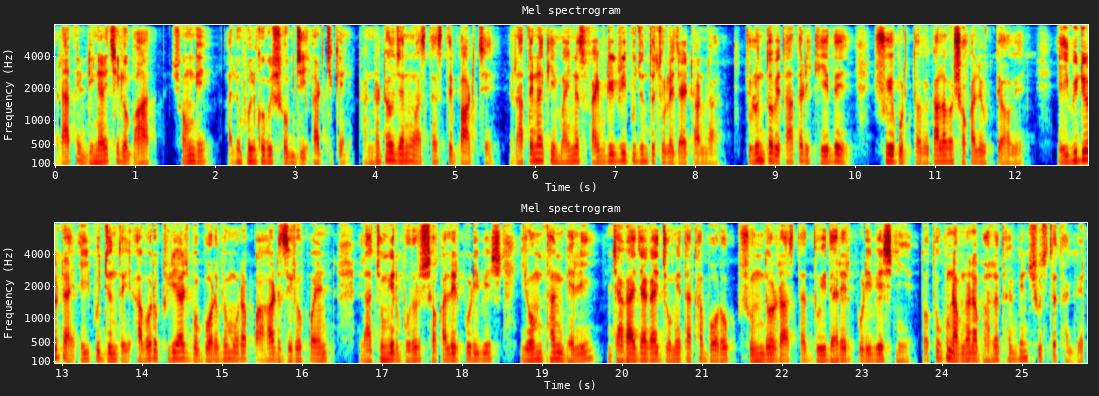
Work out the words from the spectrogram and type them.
রাতের ডিনারে ছিল ভাত সঙ্গে আলু ফুলকপির সবজি আর চিকেন ঠান্ডাটাও যেন আস্তে আস্তে বাড়ছে। রাতে নাকি মাইনাস ফাইভ ডিগ্রি পর্যন্ত চলে যায় ঠান্ডা। চলুন তবে তাড়াতাড়ি খেয়ে দে শুয়ে পড়তে হবে কাল আবার সকালে উঠতে হবে। এই ভিডিওটা এই পর্যন্তই। আবারও ফিরে আসব বরফে মোড়া পাহাড় জিরো পয়েন্ট, লাচুংয়ের ভোরের সকালের পরিবেশ, ইয়মথাং ভ্যালি, জায়গায় জায়গায় জমে থাকা বরফ, সুন্দর রাস্তার দুই ধারের পরিবেশ নিয়ে। ততক্ষণ আপনারা ভালো থাকবেন, সুস্থ থাকবেন।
